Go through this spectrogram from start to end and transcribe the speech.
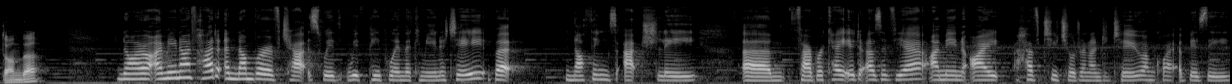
done that? No, I mean I've had a number of chats with with people in the community, but nothing's actually um, fabricated as of yet. I mean, I have two children under two. I'm quite a busy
